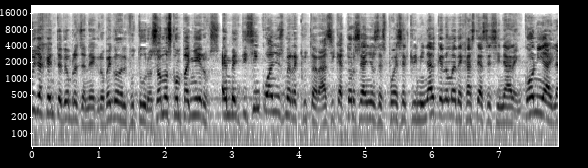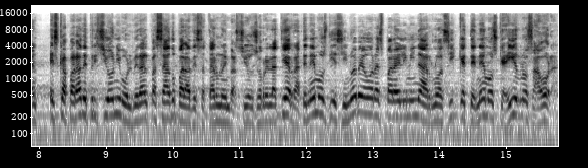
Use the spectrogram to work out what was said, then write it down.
Soy agente de hombres de negro, vengo del futuro, somos compañeros. En 25 años me reclutarás y 14 años después el criminal que no me dejaste asesinar en Coney Island escapará de prisión y volverá al pasado para desatar una invasión sobre la Tierra. Tenemos 19 horas para eliminarlo, así que tenemos que irnos ahora.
